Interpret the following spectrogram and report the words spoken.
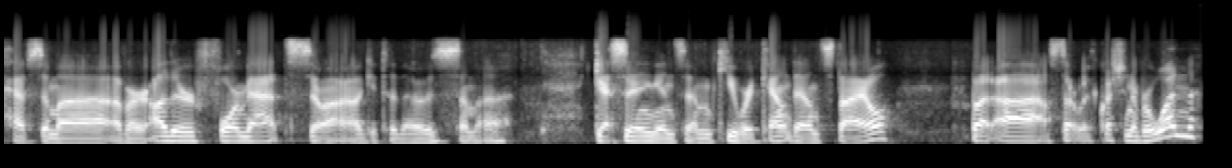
have some uh, of our other formats, so I'll get to those. Some uh, guessing and some keyword countdown style. But uh, I'll start with question number one.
